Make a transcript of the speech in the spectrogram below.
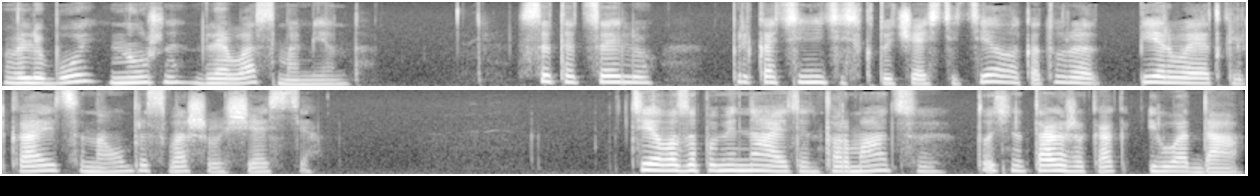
в любой нужный для вас момент. С этой целью прикоснитесь к той части тела, которая первая откликается на образ вашего счастья. Тело запоминает информацию точно так же, как и вода.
